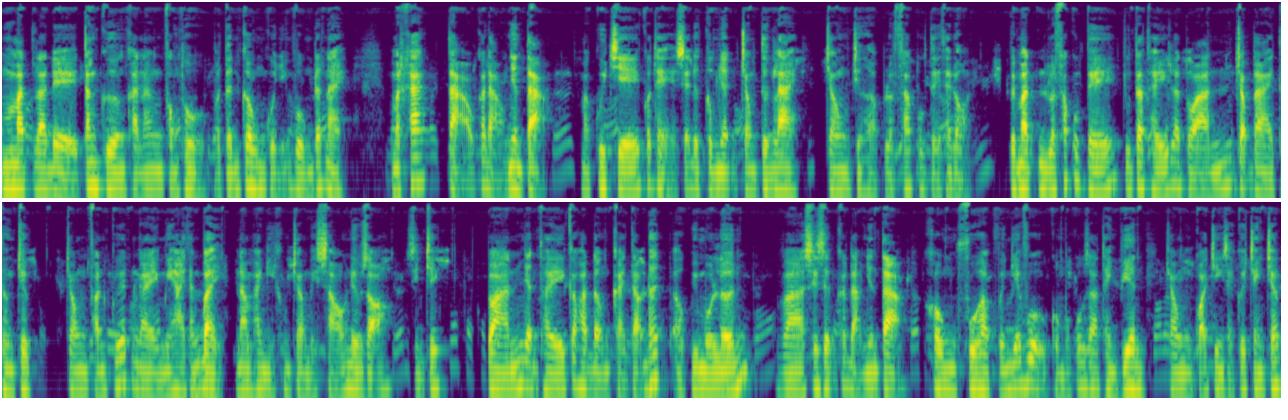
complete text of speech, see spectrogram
Mặt là để tăng cường khả năng phòng thủ và tấn công của những vùng đất này. Mặt khác, tạo các đảo nhân tạo mà quy chế có thể sẽ được công nhận trong tương lai trong trường hợp luật pháp quốc tế thay đổi. Về mặt luật pháp quốc tế, chúng ta thấy là tòa án trọng tài thường trực trong phán quyết ngày 12 tháng 7 năm 2016 nêu rõ, xin trích, tòa án nhận thấy các hoạt động cải tạo đất ở quy mô lớn và xây dựng các đảo nhân tạo không phù hợp với nghĩa vụ của một quốc gia thành viên trong quá trình giải quyết tranh chấp,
